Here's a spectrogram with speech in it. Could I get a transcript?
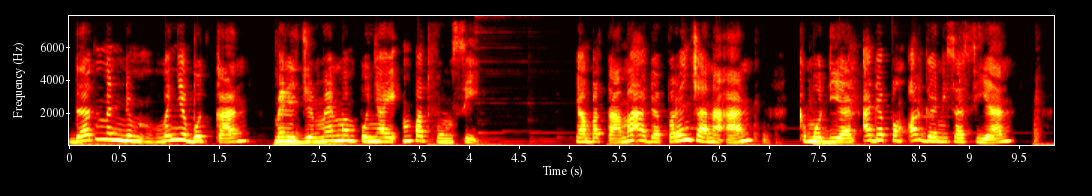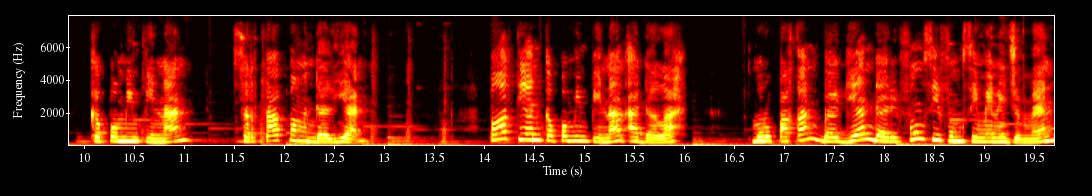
Dan menyebutkan manajemen mempunyai empat fungsi. Yang pertama ada perencanaan, kemudian ada pengorganisasian, kepemimpinan, serta pengendalian. Pengertian kepemimpinan adalah merupakan bagian dari fungsi-fungsi manajemen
